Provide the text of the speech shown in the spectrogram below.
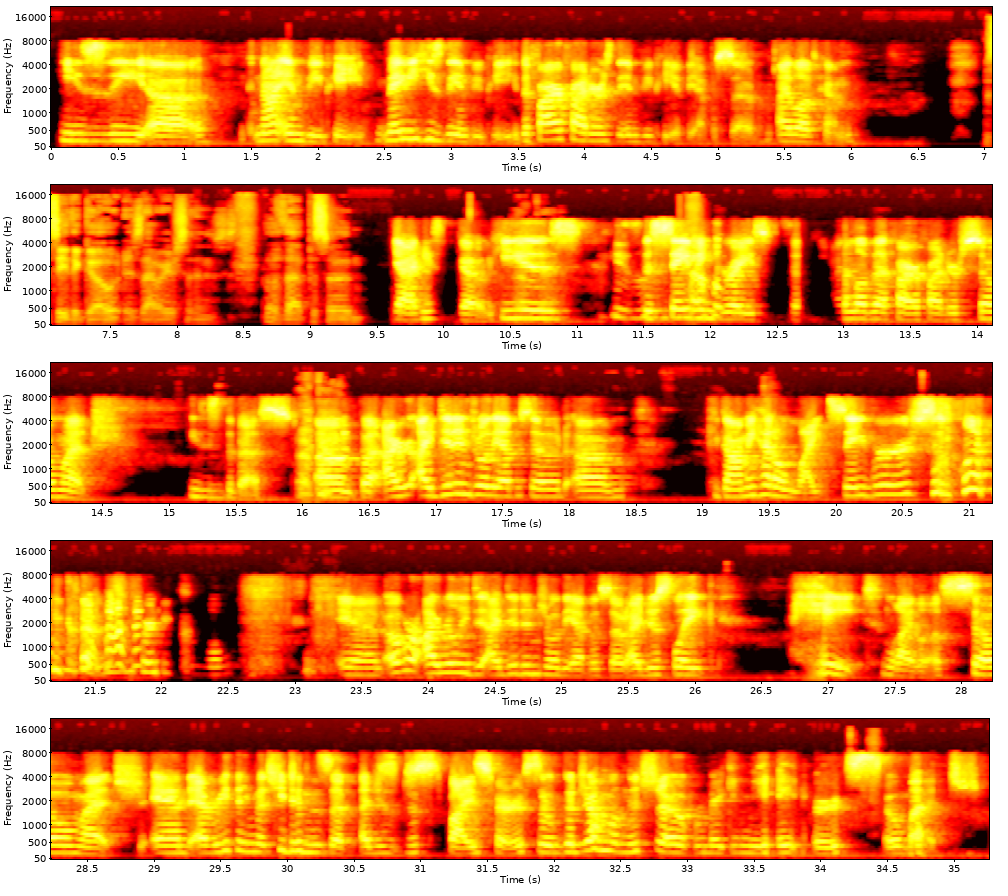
he's the uh not MVP. Maybe he's the MVP. The firefighter is the MVP of the episode. I love him. is he the goat? Is that what you're saying of the episode? Yeah, he's the goat. He Okay. is He's the saving so- grace. I love that firefighter so much. He's the best. Okay. Um, but I I did enjoy the episode. Um, Kagami had a lightsaber, so like that was pretty cool. And over, I really did. I did enjoy the episode. I just like hate Lila so much, and everything that she did in this episode, I just despise her. So good job on the show for making me hate her so much.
